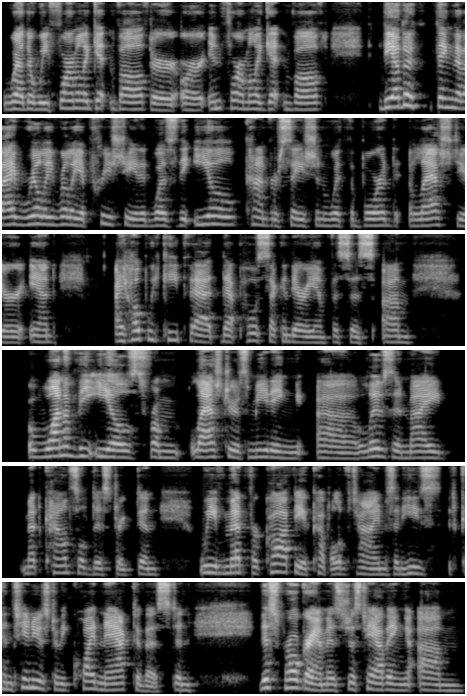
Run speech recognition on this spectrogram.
whether we formally get involved or, or informally get involved. The other thing that I really, really appreciated was the EEL conversation with the board last year. And I hope we keep that that post-secondary emphasis. Um, one of the eels from last year's meeting uh, lives in my Met Council district, and we've met for coffee a couple of times, and he's continues to be quite an activist. And this program is just having, um,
